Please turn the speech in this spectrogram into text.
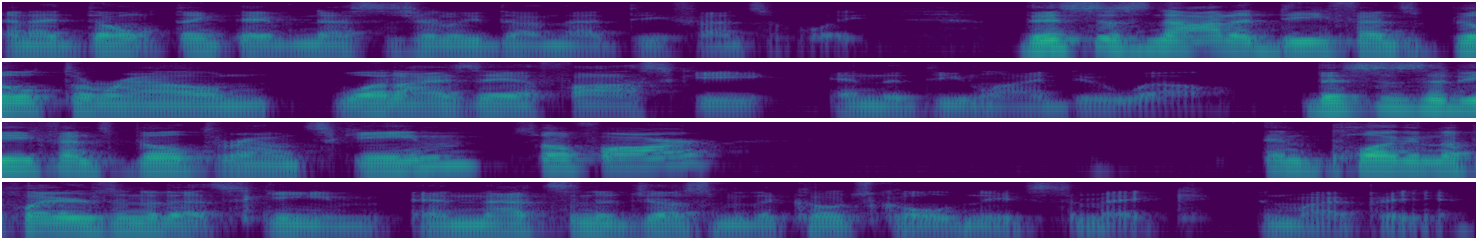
And I don't think they've necessarily done that defensively. This is not a defense built around what Isaiah Foskey and the D line do well. This is a defense built around scheme so far and plugging the players into that scheme. And that's an adjustment that Coach Gold needs to make, in my opinion.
